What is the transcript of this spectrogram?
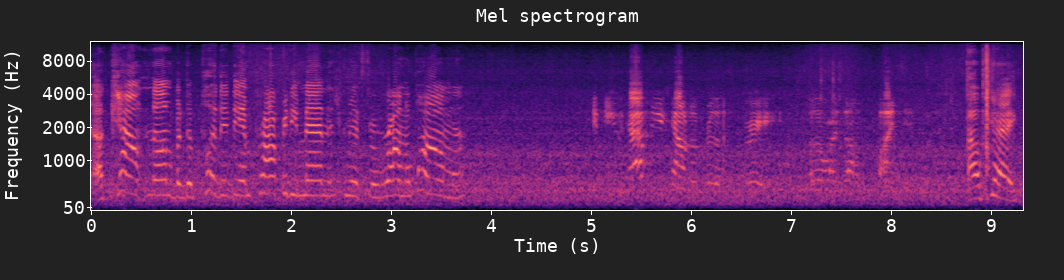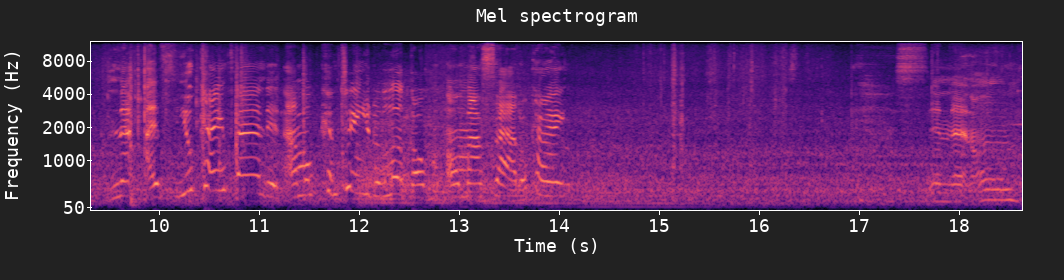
account number to put it in property management for Ronald Palmer? If you have the account number, that's great. Otherwise, I'll find it. Okay. Now, if you can't find it, I'm going to continue to look over on my side, okay? Send that on.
